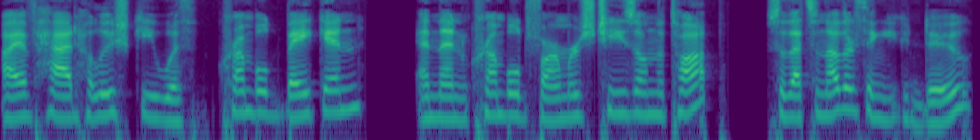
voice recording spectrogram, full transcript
I have had halushki with crumbled bacon and then crumbled farmer's cheese on the top. So that's another thing you can do.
